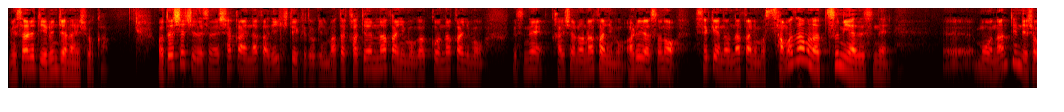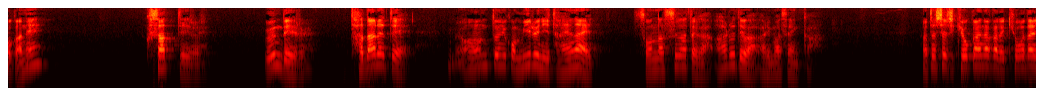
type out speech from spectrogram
召されているんじゃないでしょうか。私たちですね、社会の中で生きていくときに、また家庭の中にも学校の中にもですね、会社の中にも、あるいはその世間の中にも様々な罪やですね、えー、もう何て言うんでしょうかね、腐っている、産んでいる、ただれて、本当にこう見るに耐えないそんな姿があるではありませんか？私たち教会の中で兄弟姉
